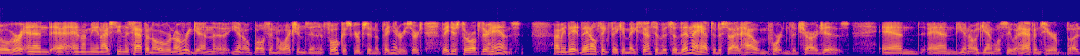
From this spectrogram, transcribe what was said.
over, and and I mean I've seen this happen over and over again. Uh, you know, both in elections and in focus groups and opinion research, they just throw up their hands. I mean, they they don't think they can make sense of it, so then they have to decide how important the charge is and and you know again we'll see what happens here but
